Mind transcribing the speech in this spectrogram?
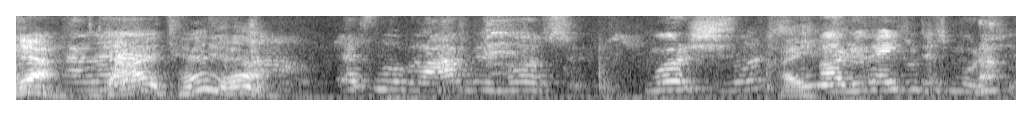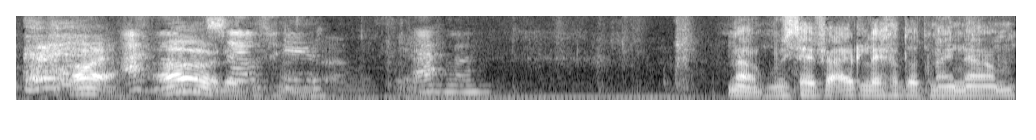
Ja, guide, hè? Ja. Murshid. Hey. Oh, nu heet je dus Murshid. Oh ja. Oh, dat is. Nou, ik moest even uitleggen dat mijn naam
